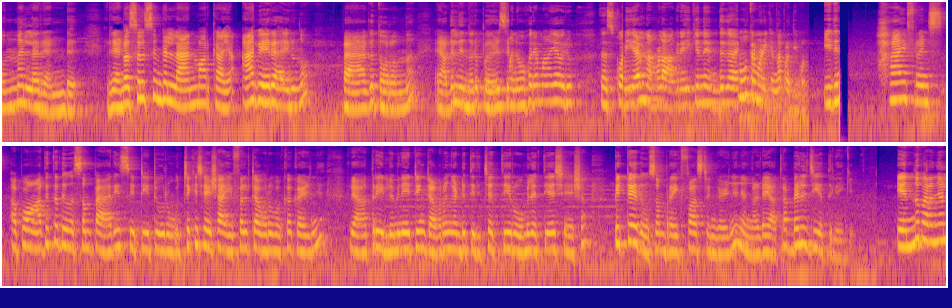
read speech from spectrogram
ഒന്നല്ല രണ്ട്. രണ്ട് ബ്രസൽസിന്റെ ലാൻഡ്മാർക്കായ ആ പേരായിരുന്നു ബാഗ് തുറന്ന്. അതിൽ നിന്നൊരു പേഴ്സ് മനോഹരമായ ഒരു സ്ക്വയർ നമ്മൾ ആഗ്രഹിക്കുന്ന എന്ത് മൂത്രമൊഴിക്കുന്ന പ്രതിമ. ഇതിന് ഹായ് ഫ്രണ്ട്സ്. അപ്പോൾ ആദ്യത്തെ ദിവസം പാരീസ് സിറ്റി ടൂറും ഉച്ചയ്ക്ക് ശേഷം ഐഫൽ ടവറും ഒക്കെ കഴിഞ്ഞ് രാത്രി ഇല്ലുമിനേറ്റിംഗ് ടവറും കണ്ട് തിരിച്ചെത്തി റൂമിലെത്തിയ ശേഷം പിറ്റേ ദിവസം ബ്രേക്ക്ഫാസ്റ്റും കഴിഞ്ഞ് ഞങ്ങളുടെ യാത്ര ബെൽജിയത്തിലേക്ക്. എന്ന് പറഞ്ഞാൽ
